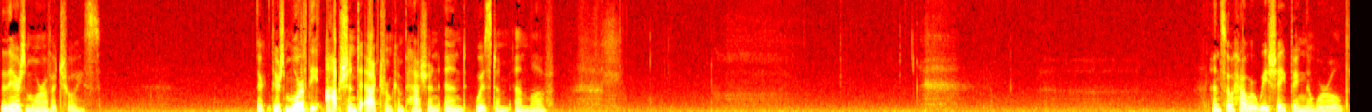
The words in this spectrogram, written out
there's more of a choice. There, there's more of the option to act from compassion and wisdom and love. And so, how are we shaping the world?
